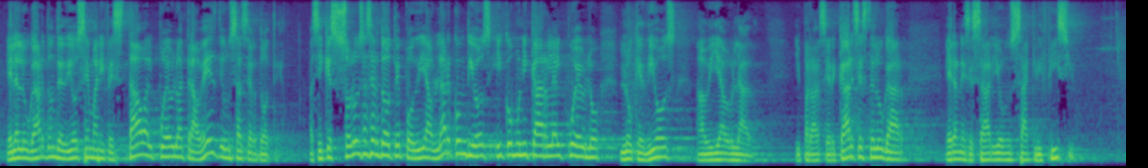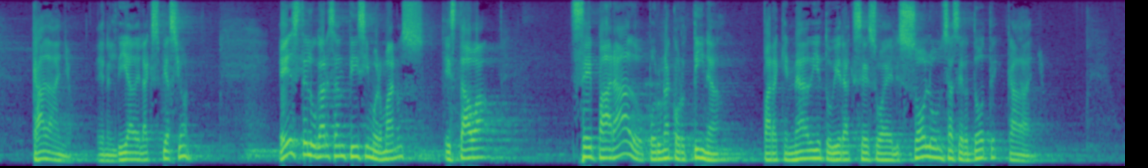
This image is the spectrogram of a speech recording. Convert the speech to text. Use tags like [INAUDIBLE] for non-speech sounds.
Era el lugar donde Dios se manifestaba al pueblo a través de un sacerdote. Así que solo un sacerdote podía hablar con Dios y comunicarle al pueblo lo que Dios había hablado. Y para acercarse a este lugar era necesario un sacrificio cada año, en el día de la expiación. Este lugar santísimo, hermanos, estaba separado por una cortina para que nadie tuviera acceso a él, solo un sacerdote cada año,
